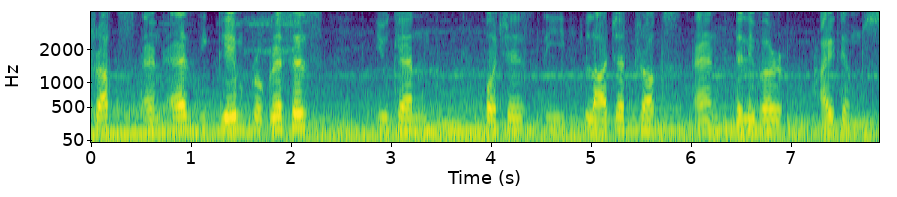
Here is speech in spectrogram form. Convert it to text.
trucks. And as the game progresses you can purchase the larger trucks and deliver items.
